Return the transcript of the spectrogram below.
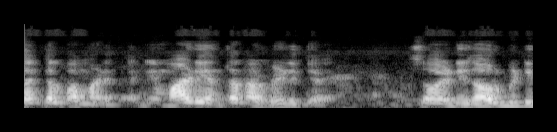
ಸಂಕಲ್ಪ ಮಾಡಿದ್ದೆ ನೀವು ಮಾಡಿ ಅಂತ ನಾವು ಹೇಳಿದ್ದೇವೆ. ಸೊ ಇಟ್ ಈಸ್ ಅವ್ರು ಬಿಡದಿ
